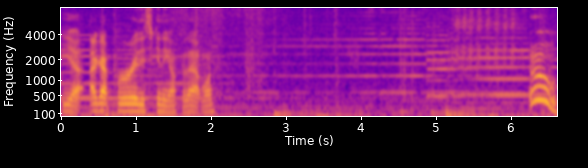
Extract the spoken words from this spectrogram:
Yeah, I got pretty skinny off of that one. Ooh!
